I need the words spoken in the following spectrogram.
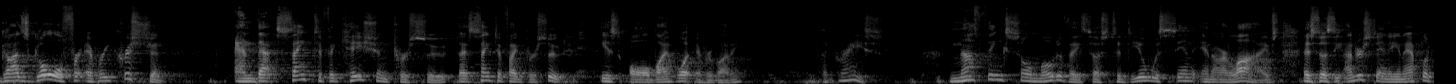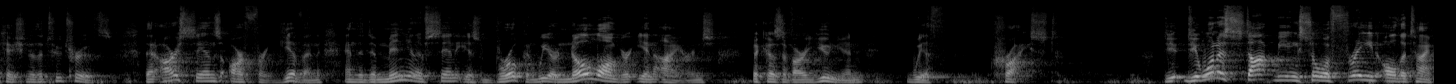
God's goal for every Christian. And that sanctification pursuit, that sanctified pursuit, is all by what, everybody? By grace. Nothing so motivates us to deal with sin in our lives as does the understanding and application of the two truths that our sins are forgiven and the dominion of sin is broken. We are no longer in irons because of our union with Christ. Do you, do you want to stop being so afraid all the time?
